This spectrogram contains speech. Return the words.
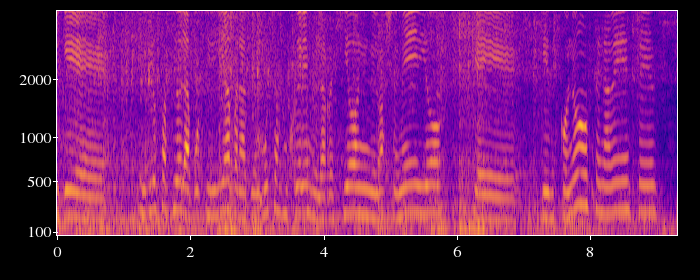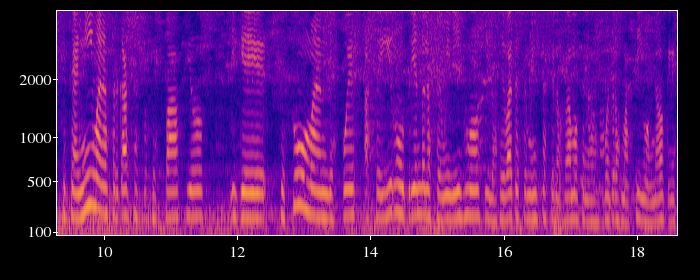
y que incluso ha sido la posibilidad para que muchas mujeres de la región del Valle Medio, que, desconocen a veces, que se animan a acercarse a estos espacios y que se suman después a seguir nutriendo los feminismos y los debates feministas que nos damos en los encuentros masivos, que,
